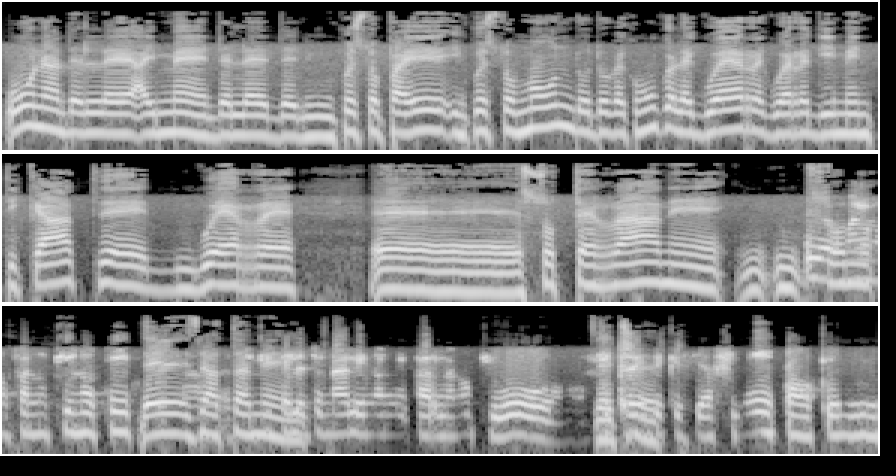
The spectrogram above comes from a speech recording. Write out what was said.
una delle, ahimè, delle, de, in, questo paese, in questo mondo dove comunque le guerre, guerre dimenticate, guerre eh, sotterranee mm, mm, sono... ormai non fanno più notizie, eh, esattamente. i telegiornali non ne parlano più, si eh, crede certo. che sia finita, che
